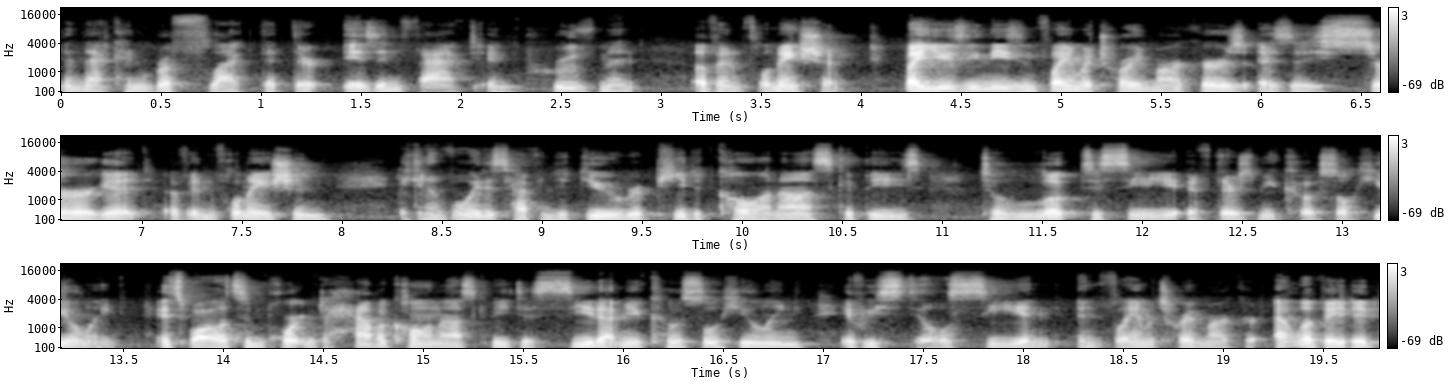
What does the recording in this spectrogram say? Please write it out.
then that can reflect that there is in fact improvement of inflammation. By using these inflammatory markers as a surrogate of inflammation, it can avoid us having to do repeated colonoscopies to look to see if there's mucosal healing. It's while it's important to have a colonoscopy to see that mucosal healing, if we still see an inflammatory marker elevated,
